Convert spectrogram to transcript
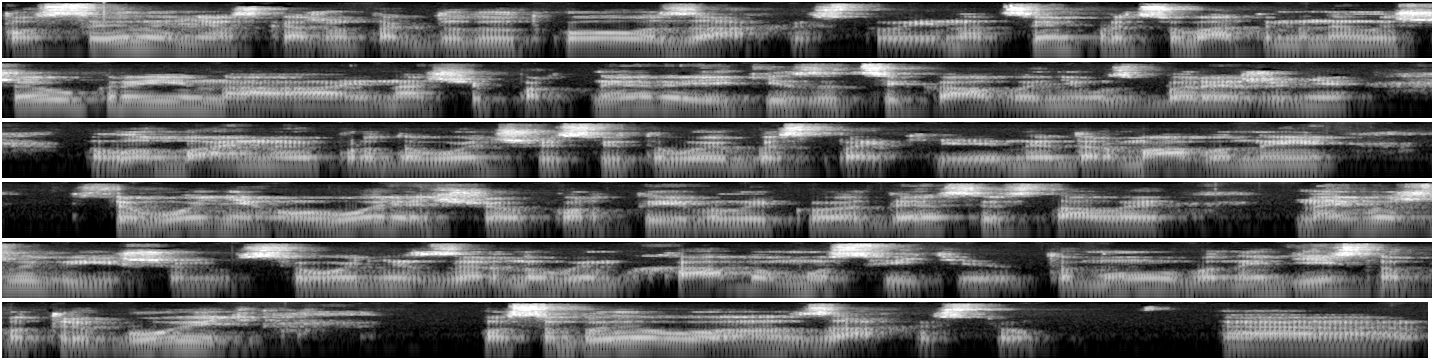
посилення, скажімо так, додаткового захисту, і над цим працюватиме не лише Україна, а й наші партнери, які зацікавлені у збереженні глобальної продовольчої світової безпеки. Не дарма вони сьогодні говорять, що порти Великої Одеси стали найважливішим сьогодні зерновим хабом у світі, тому вони дійсно потребують особливого захисту. Е,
